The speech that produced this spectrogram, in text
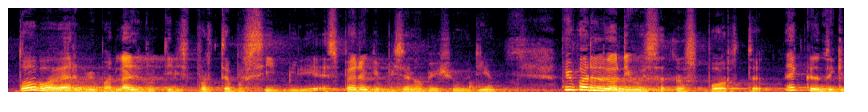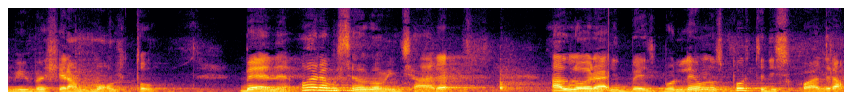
Dopo avervi parlato di tutti gli sport possibili e spero che vi siano piaciuti, vi parlerò di quest'altro sport e credo che vi piacerà molto. Bene, ora possiamo cominciare. Allora, il baseball è uno sport di squadra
